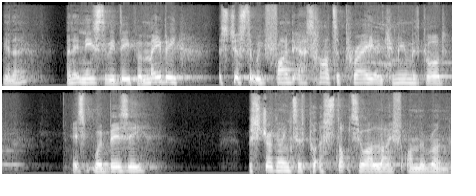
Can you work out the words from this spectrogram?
You know? And it needs to be deeper. Maybe it's just that we find it hard to pray and commune with God. It's, we're busy. We're struggling to put a stop to our life on the run.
